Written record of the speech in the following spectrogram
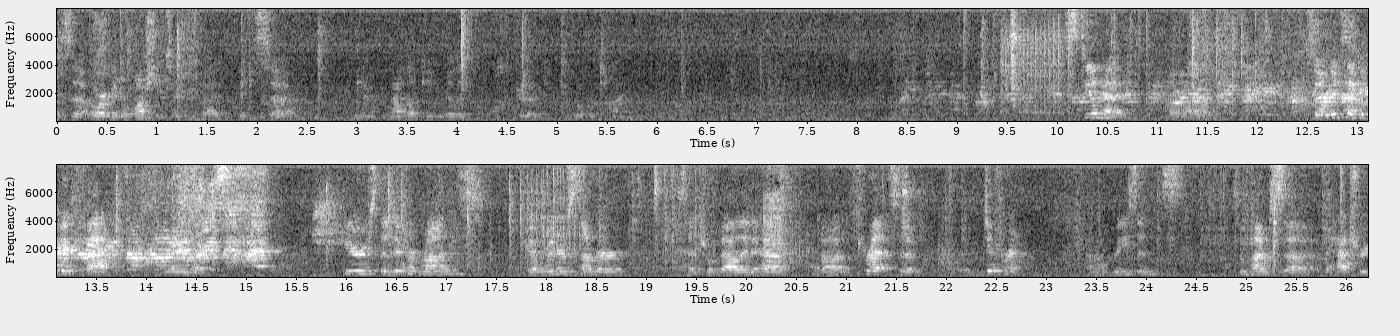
as uh, Oregon and Washington, but it's, uh, you know, not looking really good over time. Steelhead, uh, so it looks like a big fat rainbow. Here's the different runs, We've got winter, summer, Central Valley, they have uh, threats of different uh, reasons. Sometimes uh, the hatchery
